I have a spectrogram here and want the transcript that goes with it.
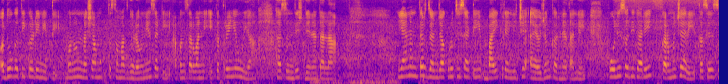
अधोगतीकडे नेते म्हणून नशामुक्त समाज घडवण्यासाठी आपण सर्वांनी एकत्र येऊया हा संदेश देण्यात आला. यानंतर जनजागृतीसाठी बाईक रॅलीचे आयोजन करण्यात आले. पोलीस अधिकारी कर्मचारी तसेच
